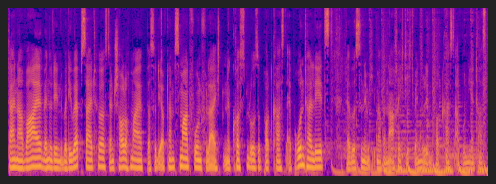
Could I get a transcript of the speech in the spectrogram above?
deiner Wahl. Wenn du den über die Website hörst, dann schau doch mal, dass du dir auf deinem Smartphone vielleicht eine kostenlose Podcast-App runterlädst. Da wirst du nämlich immer benachrichtigt, wenn du den Podcast abonniert hast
